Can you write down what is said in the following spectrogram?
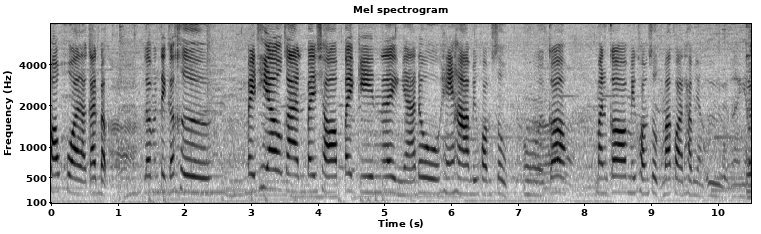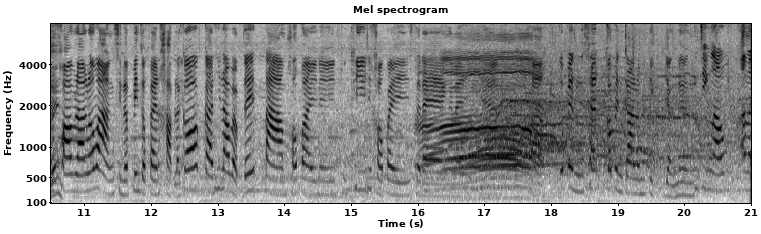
ครอบครัวแล้วกันแบบโรแมนติกก็คือ ไปเที่ยวกันไปช็อปไปกินอะไรอย่างเงี้ยดูเฮฮามีความสุขเออก็ มันก็มีความสุขมากกว่าทำอย่างอื่นอะไรอย่างเงี้ยความรักระหว่างศิลปินกับแฟนคลับ แล้วก็การที่เราแบบได้ตามเขาไปในทุกที่ที่เขาไปแสดงอะไรอย่างเงี้ยค่ะก็เป็นแค่ก็เป็นการโรแมนติกอย่างหนึ่ง จริงๆแล้วอะไร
